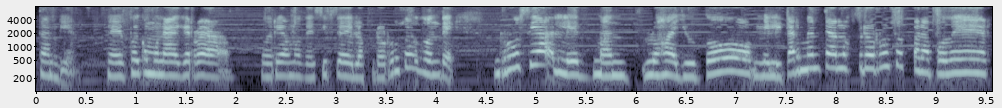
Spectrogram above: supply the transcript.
también. Que fue como una guerra, podríamos decirse, de los prorrusos, donde Rusia le man- los ayudó militarmente a los prorrusos para poder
